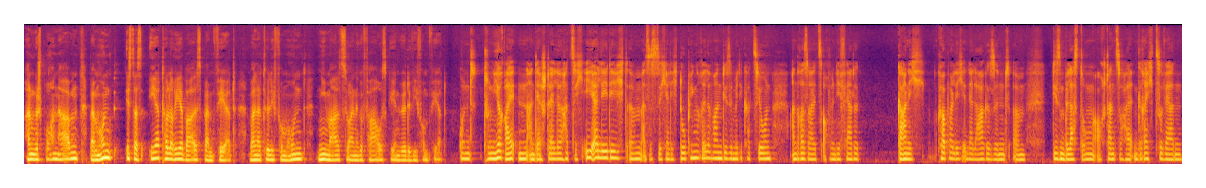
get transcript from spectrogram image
angesprochen haben. Beim Hund ist das eher tolerierbar als beim Pferd, weil natürlich vom Hund niemals so eine Gefahr ausgehen würde wie vom Pferd. Und Turnierreiten an der Stelle hat sich eh erledigt. Ähm, es ist sicherlich dopingrelevant, diese Medikation. Andererseits, auch wenn die Pferde gar nicht körperlich in der Lage sind, ähm, diesen Belastungen auch standzuhalten, gerecht zu werden,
